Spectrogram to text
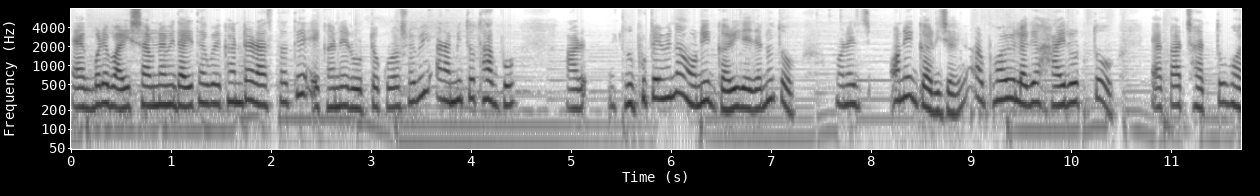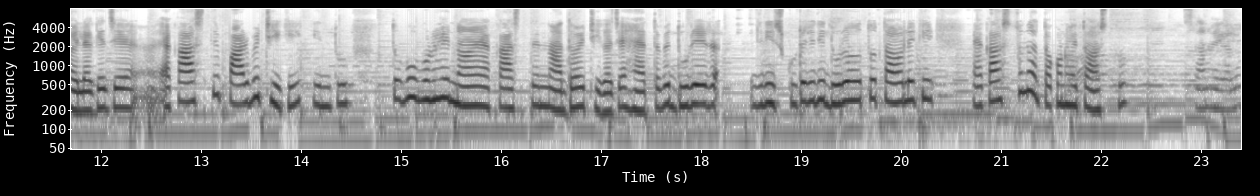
একবারে বাড়ির সামনে আমি দাঁড়িয়ে থাকব এখানটা রাস্তাতে, এখানে রোডটা ক্রস হবি আর আমি তো থাকব। আর দুপুর টাইমে না অনেক গাড়ি যায়, জানো তো? মানে অনেক গাড়ি যায়। আর ভয়ও লাগে হাই রোড তো। একা ছাড়তেও ভয় লাগে যে, একা আসতে পারবে ঠিকই, কিন্তু তবু মনে হয়, না, একা আসতে না দেওয়াই ঠিক আছে। হ্যাঁ তবে দূরের, যদি স্কুলটা যদি দূরে হতো, তাহলে কি একা আসতো না? তখন হয়তো আসতো। স্নান হয়ে গেল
